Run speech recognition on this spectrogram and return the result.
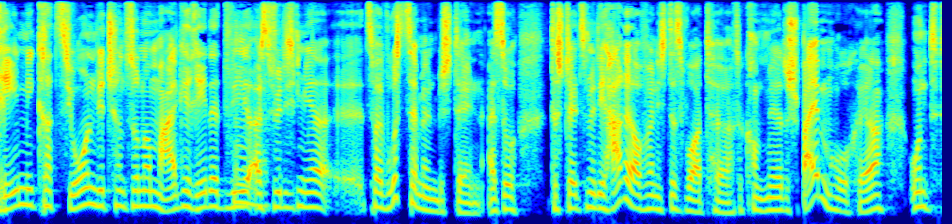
Remigration wird schon so normal geredet, wie als würde ich mir äh, zwei Wurstsemmeln bestellen. Also da stellt's mir die Haare auf, wenn ich das Wort höre. Da kommt mir das Speiben hoch, ja. Und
